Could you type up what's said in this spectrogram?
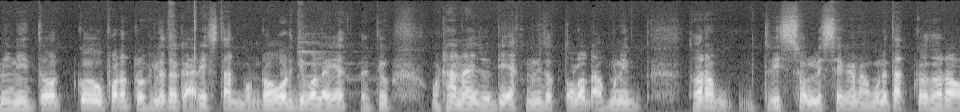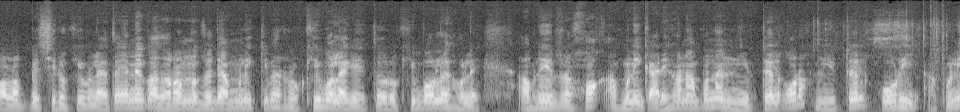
মিনিটতকৈ ওপৰত ৰখিলেতো গাড়ী ষ্টাৰ্ট বন্ধ কৰি দিব লাগে সেইটো কথা নাই। যদি এক মিনিটৰ তলত আপুনি ধৰক ত্ৰিছ চল্লিছ ছেকেণ্ড আপুনি তাতকৈ ধৰক অলপ বেছি ৰখিব লাগে তো এনেকুৱা ধৰণৰ যদি আপুনি কিবা ৰখিব লাগে তো ৰখিবলৈ হ'লে আপুনি ৰখক আপুনি গাড়ীখন আপোনাৰ নিউট্ৰেল কৰক নিউট্ৰেল কৰি আপুনি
